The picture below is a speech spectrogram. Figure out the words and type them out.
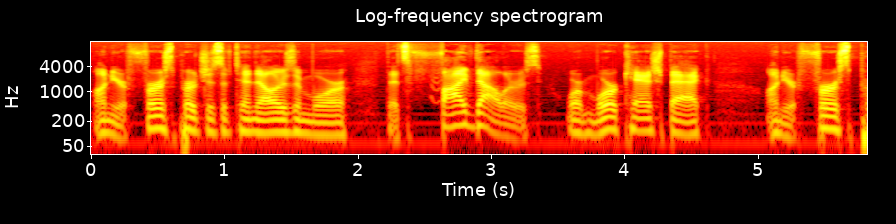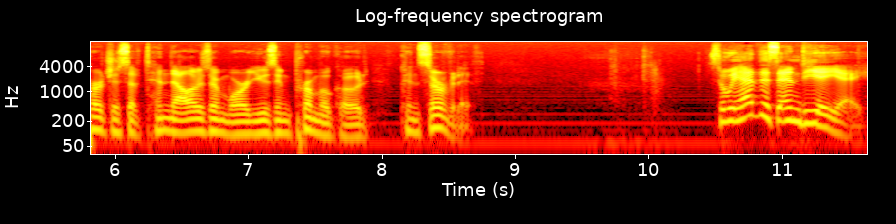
on your first purchase of $10 or more. That's $5 or more cash back on your first purchase of $10 or more using promo code conservative. So we had this NDAA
